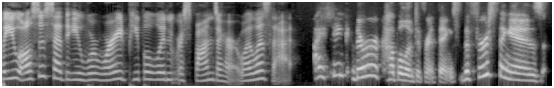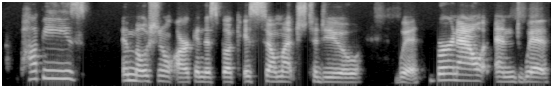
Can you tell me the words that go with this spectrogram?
but you also said that you were worried people wouldn't respond to her. Why was that? I think there are a couple of different things. The first thing is Poppy's emotional arc in this book is so much to do with burnout and with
